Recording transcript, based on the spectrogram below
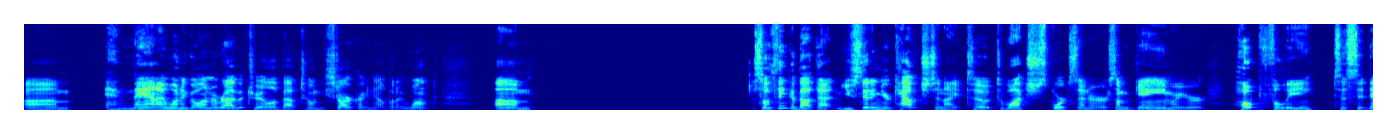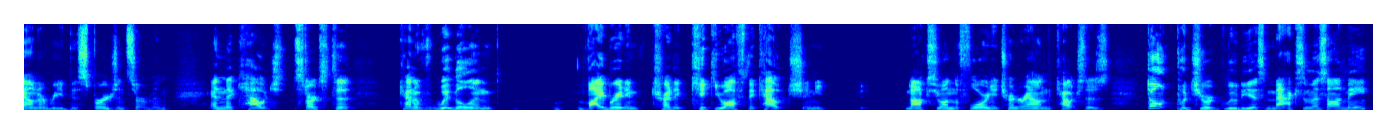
Um, and man, I want to go on a rabbit trail about Tony Stark right now, but I won't. Um, so think about that. You sit in your couch tonight to, to watch SportsCenter or some game, or you're hopefully, to sit down and read the Spurgeon sermon. And the couch starts to kind of wiggle and vibrate and try to kick you off the couch. And he knocks you on the floor and you turn around and the couch says, Don't put your gluteus maximus on me.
